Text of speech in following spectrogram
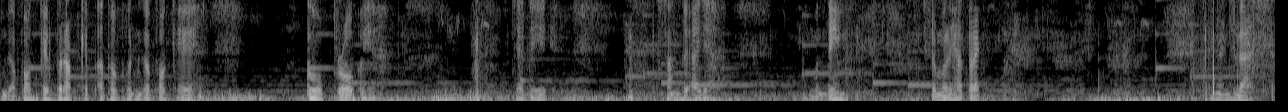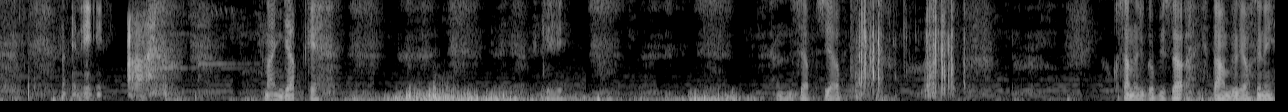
nggak pakai bracket ataupun nggak pakai GoPro ya. Jadi santuy aja. Yang penting bisa melihat trek dengan jelas. Nah ini ah nanjak ya. Oke. Siap-siap sana juga bisa kita ambil yang sini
